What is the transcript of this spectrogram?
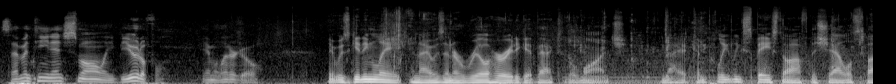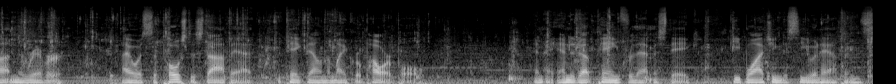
Seventeen inch smallie. Beautiful. Okay, I'm gonna let her go. It was getting late, and I was in a real hurry to get back to the launch, and I had completely spaced off the shallow spot in the river I was supposed to stop at to take down the micro power pole. And I ended up paying for that mistake. Keep watching to see what happens.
